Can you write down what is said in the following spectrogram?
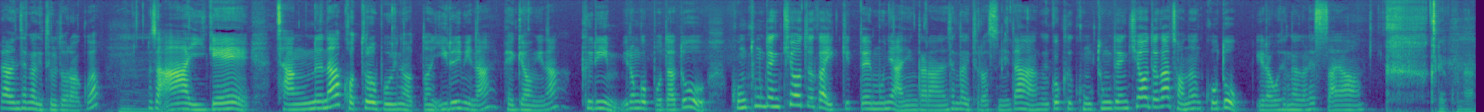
라는 생각이 들더라고요. 그래서 아 이게 장르나 겉으로 보이는 어떤 이름이나 배경이나 그림 이런 것보다도 공통된 키워드가 있기 때문이 아닌가라는 생각이 들었습니다. 그리고 그 공통된 키워드가 저는 고독이라고 생각을 했어요. 그랬구나.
